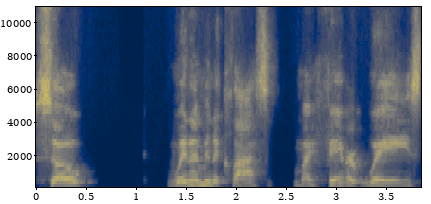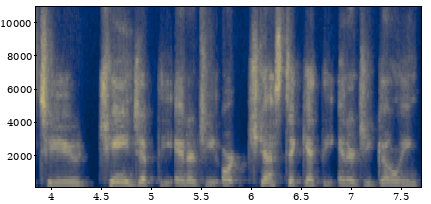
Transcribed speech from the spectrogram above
So when I'm in a class, my favorite ways to change up the energy or just to get the energy going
